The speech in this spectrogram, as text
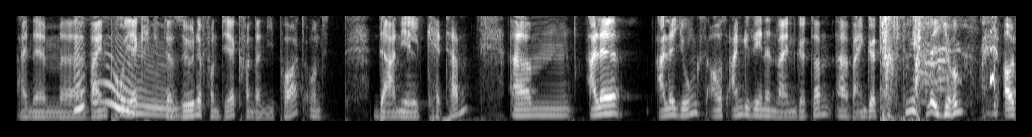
einem äh, Weinprojekt der Söhne von Dirk van der Nieport und Daniel Kettern. Ähm, alle alle Jungs aus angesehenen Weingöttern, äh, Weingöttern, alle Jungs aus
